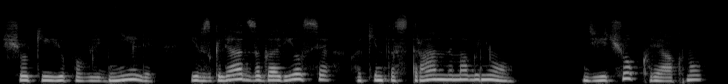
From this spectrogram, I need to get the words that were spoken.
Щеки ее побледнели, и взгляд загорелся каким-то странным огнем. Дьячок крякнул,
